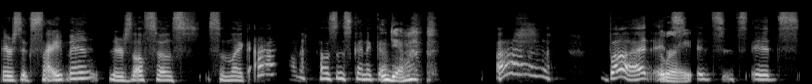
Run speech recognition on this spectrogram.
there's excitement there's also some like ah how's this going to go yeah ah but it's right. it's it's it's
